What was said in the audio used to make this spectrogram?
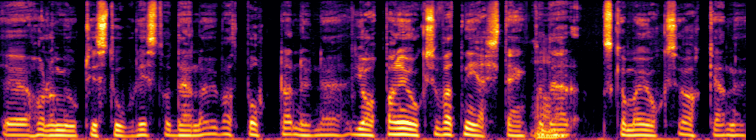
eh, har de gjort historiskt och den har ju varit borta nu. När, Japan har ju också varit nedstängt ja. och där ska man ju också öka nu.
